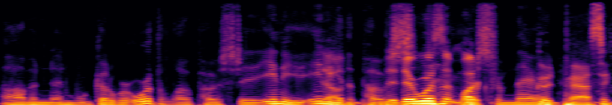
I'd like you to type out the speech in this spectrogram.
um, and, and go to where or the low post, any any No, of the th- posts. there wasn't much from there. Good passing.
